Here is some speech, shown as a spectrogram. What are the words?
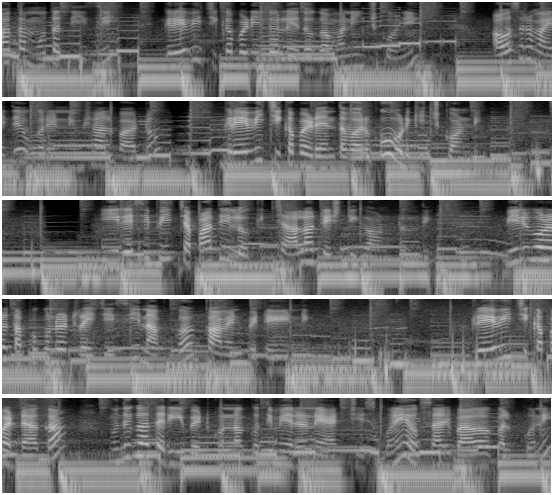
తర్వాత మూత తీసి గ్రేవీ చిక్కబడిందో లేదో గమనించుకొని అవసరమైతే ఒక రెండు నిమిషాల పాటు గ్రేవీ చిక్కబడేంత వరకు ఉడికించుకోండి. ఈ రెసిపీ చపాతీలోకి చాలా టేస్టీగా ఉంటుంది. మీరు కూడా తప్పకుండా ట్రై చేసి నాకు ఒక కామెంట్ పెట్టేయండి. గ్రేవీ చిక్కపడ్డాక ముందుగా తరిగి పెట్టుకున్న కొత్తిమీరను యాడ్ చేసుకొని ఒకసారి బాగా కలుపుకొని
